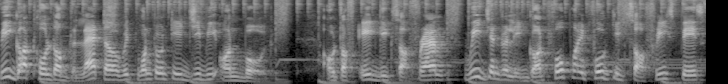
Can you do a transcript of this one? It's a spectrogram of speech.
we got hold of the latter with 128GB on board. Out of 8 gigs of RAM, we generally got 4.4 gigs of free space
